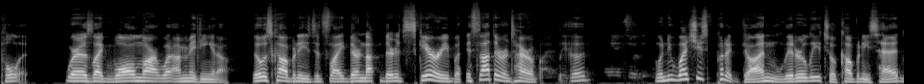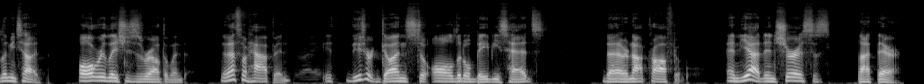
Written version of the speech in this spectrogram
Pull it. Whereas like Walmart, what I'm making it up. Those companies, it's like they're not they're it's scary, but it's not their entire livelihood. When you once you put a gun literally to a company's head, let me tell you, all relationships are out the window. And that's what happened. It, these are guns to all little babies' heads that are not profitable. And yeah, the insurance is not there.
